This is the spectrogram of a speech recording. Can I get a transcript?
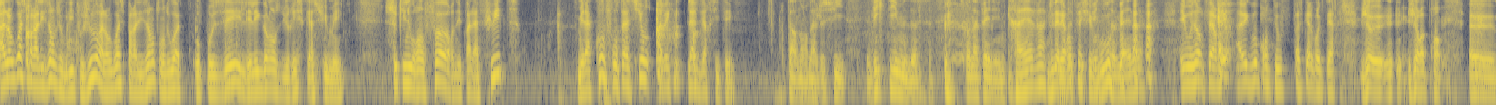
À l'angoisse paralysante, je vous lis toujours, à l'angoisse paralysante, on doit opposer l'élégance du risque assumé. Ce qui nous rend fort n'est pas la fuite, mais la confrontation avec l'adversité. Pardon, là, je suis victime de ce, ce qu'on appelle une crève. Vous allez rentrer chez une vous. semaine. Et vous enfermez avec vos pantoufles, Pascal Bruckner. Je, je reprends. Euh,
